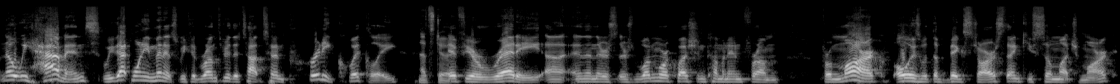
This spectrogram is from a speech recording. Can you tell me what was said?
No, we haven't. We got 20 minutes. We could run through the top 10 pretty quickly. Let's do it if you're ready. Uh, and then there's there's one more question coming in from from Mark, always with the big stars. Thank you so much, Mark.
